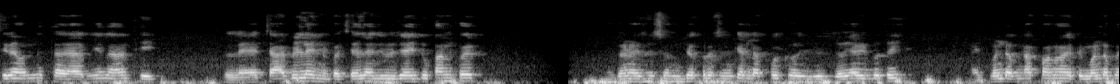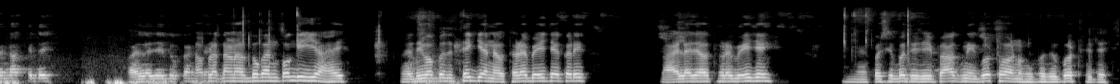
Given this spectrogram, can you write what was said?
સિરાવન નથી એના નથી. એટલે ચા પી લઈને પછી એલા જઈ દુકાન પર ગણેશ ડેકોરેશન કેટલાક કોઈ કોઈ જોઈ આવી બધી. મંડપ નાખવાનો હોય તો મંડપ નાખી દઈ. પહેલા જઈ દુકાન આપણે ત્રણ દુકાન પગી ગયા હે. અને દીવા બધી થઈ ગયા ને થોડે બેસી જાય ઘડી વહેલા જાવ થોડે બેસી જાય ને પછી બધી જે ભાગની ગોઠવાનું હું બધું ગોઠવી દઈશ.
